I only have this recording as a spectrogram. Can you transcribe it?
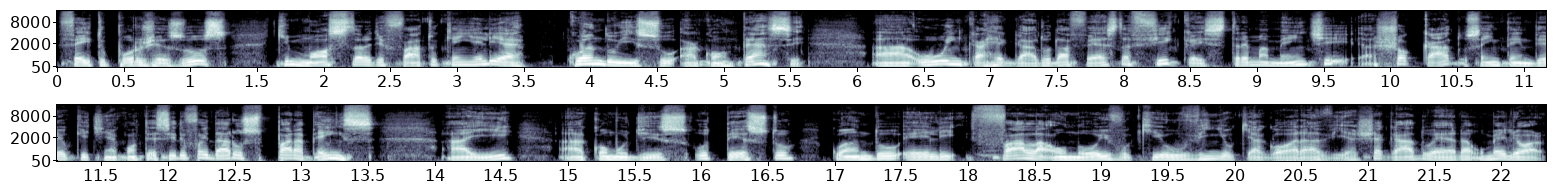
feito por Jesus que mostra de fato quem ele é. Quando isso acontece, ah, o encarregado da festa fica extremamente ah, chocado, sem entender o que tinha acontecido, e foi dar os parabéns. Aí, ah, como diz o texto, quando ele fala ao noivo que o vinho que agora havia chegado era o melhor.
